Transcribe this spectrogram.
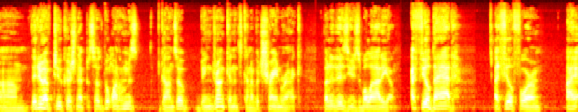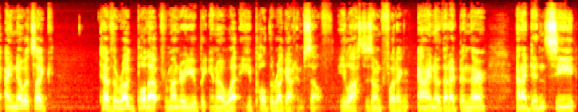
Um, they do have two cushion episodes, but one of them is Gonzo being drunk, and it's kind of a train wreck. But it is usable audio. I feel bad. I feel for him. I, I know it's like to have the rug pulled out from under you, but you know what? He pulled the rug out himself. He lost his own footing. And I know that I've been there, and I didn't see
